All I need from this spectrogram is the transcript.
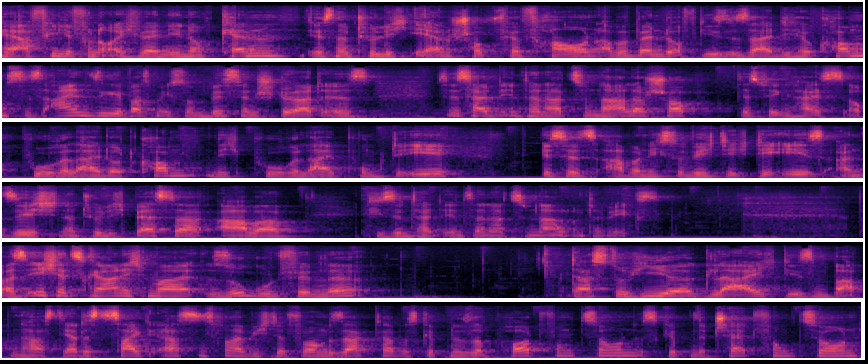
ja, viele von euch werden ihn noch kennen, ist natürlich eher ein Shop für Frauen, aber wenn du auf diese Seite hier kommst, das Einzige, was mich so ein bisschen stört, ist, es ist halt ein internationaler Shop, deswegen heißt es auch purelei.com, nicht purelei.de, ist jetzt aber nicht so wichtig. DE ist an sich natürlich besser, aber die sind halt international unterwegs. Was ich jetzt gar nicht mal so gut finde, dass du hier gleich diesen Button hast. Ja, das zeigt erstens mal, wie ich dir vorhin gesagt habe, es gibt eine Support-Funktion, es gibt eine Chat-Funktion.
